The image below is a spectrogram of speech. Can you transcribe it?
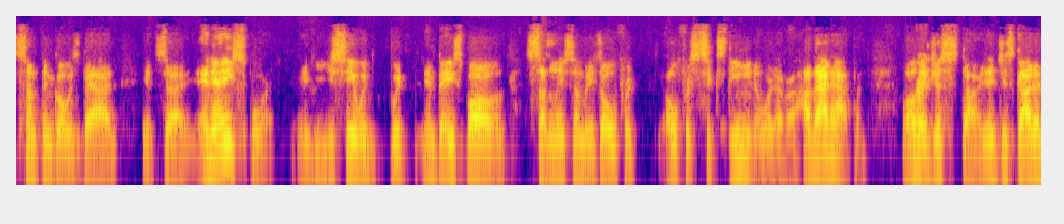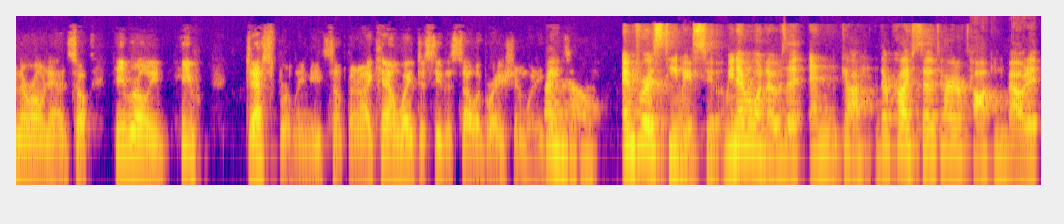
something goes bad. It's uh, in any sport. You see it with, with in baseball. Suddenly somebody's over for over for 16 or whatever. How that happened? Well, right. they just started. They just got in their own head. So he really he desperately needs something. And I can't wait to see the celebration when he gets it. and for his teammates too. I mean, everyone knows it, and God, they're probably so tired of talking about it.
